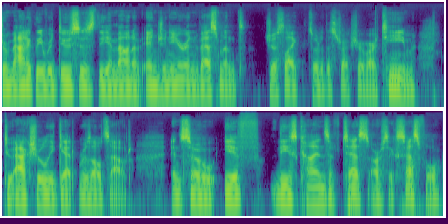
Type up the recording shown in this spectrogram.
dramatically reduces the amount of engineer investment, just like sort of the structure of our team, to actually get results out. And so, if these kinds of tests are successful,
